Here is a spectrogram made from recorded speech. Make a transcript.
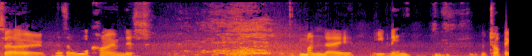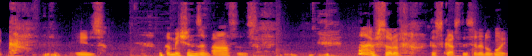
So, as I walk home this Monday evening, the topic is permissions and passes. I've sort of discussed this a little bit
